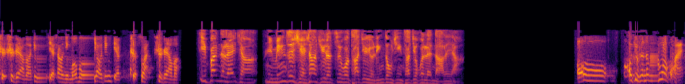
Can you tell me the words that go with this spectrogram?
始，是这样吗？就写上你某某药经者开始算，是这样吗？一般的来讲，你名字写上去了之后，他就有灵动性，他就会来拿了呀。哦哦，就是那个落款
